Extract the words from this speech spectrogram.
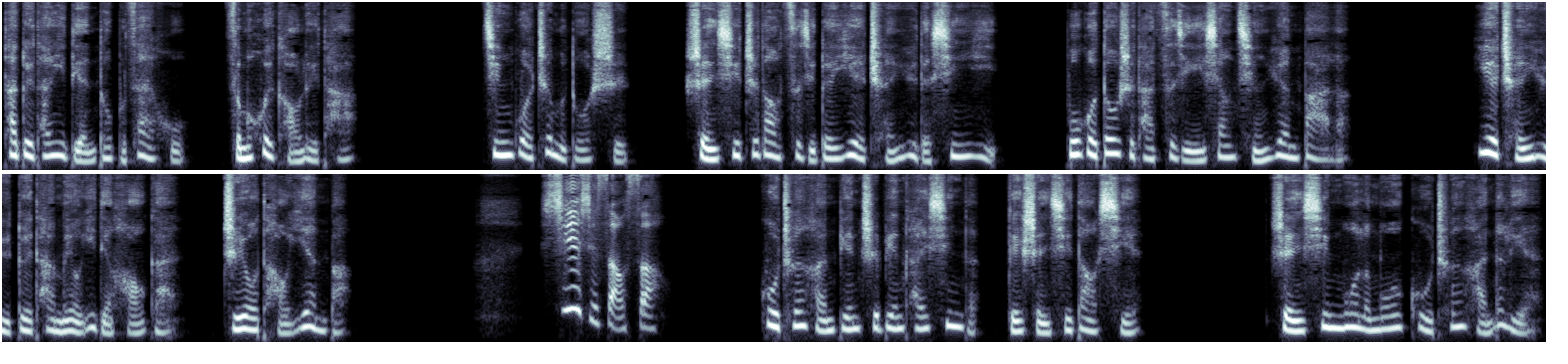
他对她一点都不在乎，怎么会考虑她？经过这么多事，沈西知道自己对叶晨玉的心意，不过都是他自己一厢情愿罢了。叶晨玉对他没有一点好感，只有讨厌吧。谢谢嫂嫂。顾春寒边吃边开心的给沈西道谢。沈西摸了摸顾春寒的脸，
